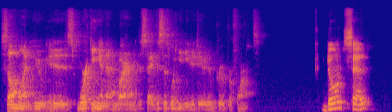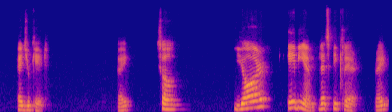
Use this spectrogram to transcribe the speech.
someone who is working in that environment to say this is what you need to do to improve performance? Don't sell, educate. Right? So your ABM, let's be clear, right?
